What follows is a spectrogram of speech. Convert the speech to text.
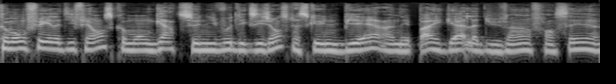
comment on fait la différence Comment on garde ce niveau d'exigence Parce qu'une bière n'est pas égale à du vin français. Euh.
